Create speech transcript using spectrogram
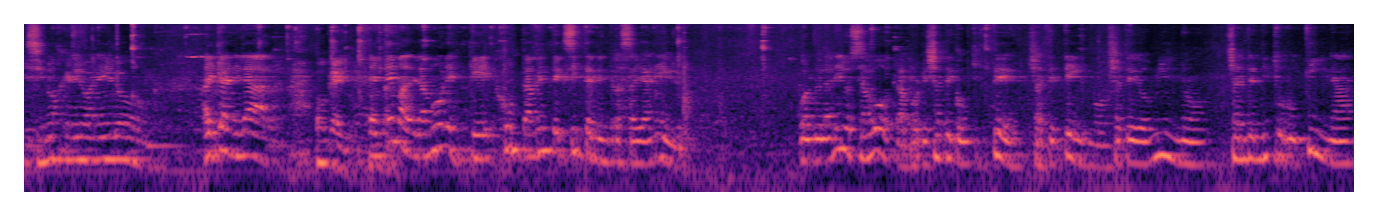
Y si no genero anhelo, hay que anhelar. Okay. El tema del amor es que justamente existe mientras hay anhelo. Cuando el anhelo se agota, porque ya te conquisté, ya te tengo, ya te domino, ya entendí tu rutina,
